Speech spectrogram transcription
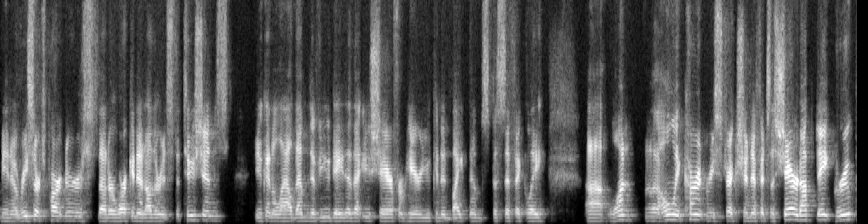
you know, research partners that are working at other institutions. You can allow them to view data that you share from here. You can invite them specifically. Uh, one, the only current restriction, if it's a shared update group,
